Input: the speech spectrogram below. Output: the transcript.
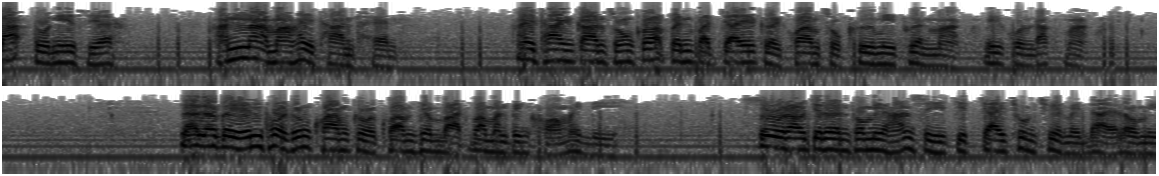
ละตัวนี้เสียหันหน้ามาให้ทานแทน ให้ทานการสงเคราะห์เป็นปัจจัยให้เกิดความสุขคือมีเพื่อนมาก มีคนรักมาก แล้วเราก็เห็นโทษของความโกรธความเจ็บบาดว่ามันเป็นของไม่ดี สู้เราเจริญพรมีหารสี่จิตใจชุ่มชื่นไม่ได้ เรามี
